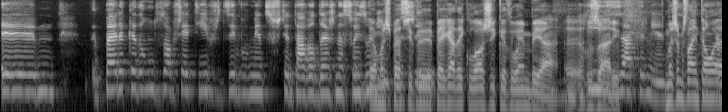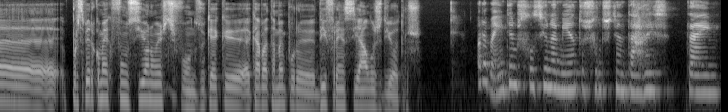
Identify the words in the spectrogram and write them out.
Ehm, para cada um dos Objetivos de Desenvolvimento Sustentável das Nações Unidas. É uma espécie de pegada ecológica do MBA, uh, eh, Rosário. Exatamente. Mas vamos lá então a perceber como é que funcionam estes fundos, o que é que acaba também por eh, diferenciá-los de outros. Ora bem, em termos de funcionamento, os fundos sustentáveis têm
